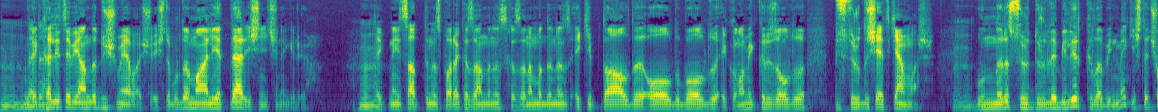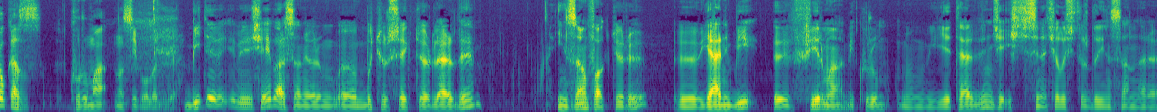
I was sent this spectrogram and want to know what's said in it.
Hı, Ve kalite bir anda düşmeye başlıyor. İşte burada maliyetler işin içine giriyor. Tekneyi sattınız, para kazandınız, kazanamadınız, ekip dağıldı, o oldu, bu oldu, ekonomik kriz oldu, bir sürü dış etken var. Bunları sürdürülebilir kılabilmek işte çok az kuruma nasip olabiliyor. Bir de bir şey var sanıyorum e, bu tür sektörlerde insan faktörü e, yani bir e, firma bir kurum yeterince işçisine çalıştırdığı insanlara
